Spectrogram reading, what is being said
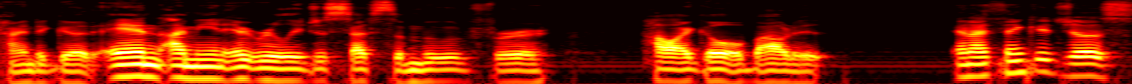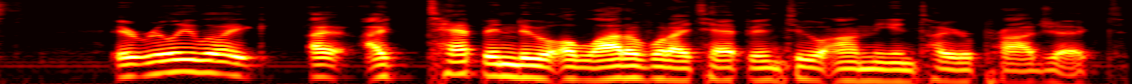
kind of good. And I mean, it really just sets the mood for how I go about it. And I think it just, it really like, I, I tap into a lot of what I tap into on the entire project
